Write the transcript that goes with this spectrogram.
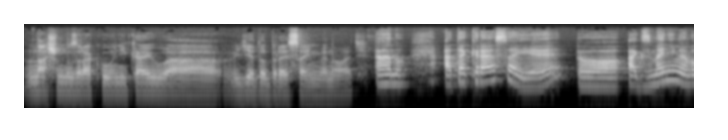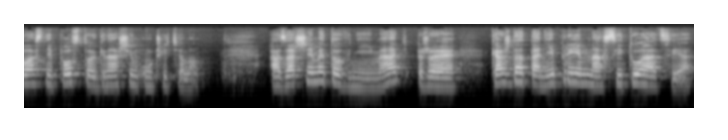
našemu zraku unikajú a je dobré sa im venovať. Áno. A tá krása je, ak zmeníme vlastne postoj k našim učiteľom a začneme to vnímať, že každá tá nepríjemná situácia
